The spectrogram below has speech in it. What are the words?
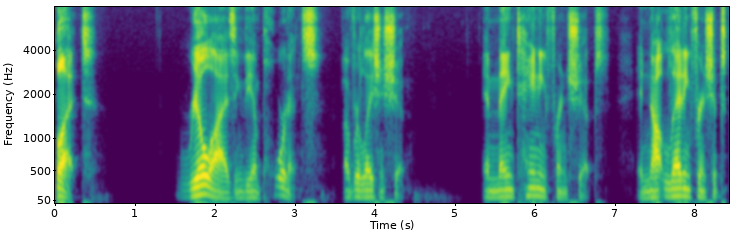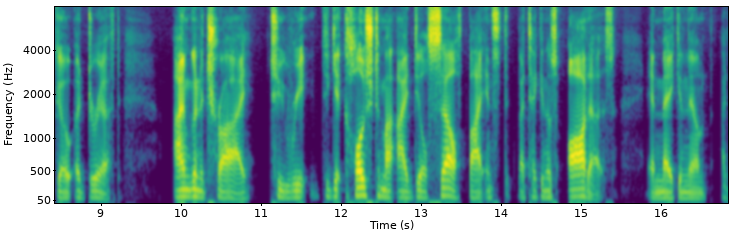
But realizing the importance of relationship and maintaining friendships and not letting friendships go adrift, I'm going to try to re, to get close to my ideal self by inst- by taking those oughtas and making them. I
